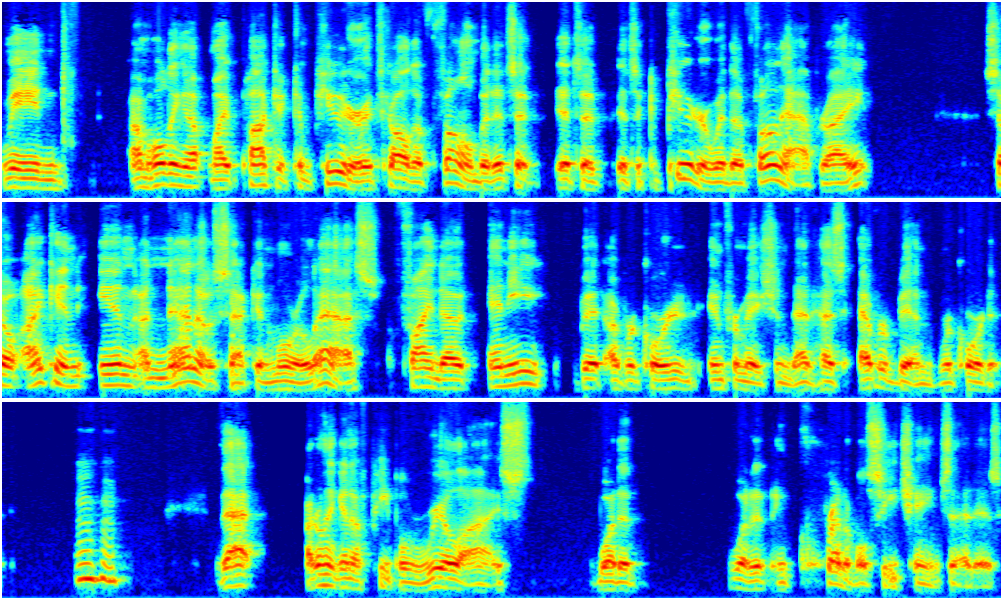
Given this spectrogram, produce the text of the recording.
I mean, I'm holding up my pocket computer. It's called a phone, but it's a it's a it's a computer with a phone app, right? So I can, in a nanosecond, more or less, find out any bit of recorded information that has ever been recorded. Mm-hmm. That I don't think enough people realize what a what an incredible sea change that is.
